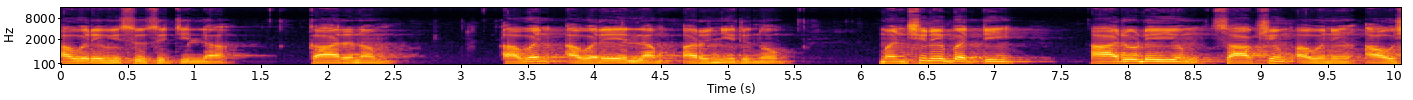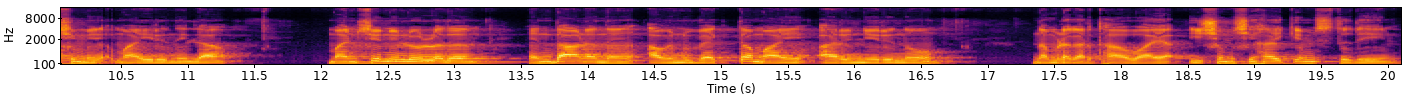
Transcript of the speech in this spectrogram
അവരെ വിശ്വസിച്ചില്ല. കാരണം അവൻ അവരെയെല്ലാം അറിഞ്ഞിരുന്നു. മനുഷ്യനെപ്പറ്റി ആരുടെയും സാക്ഷ്യം അവന് ആവശ്യമായിരുന്നില്ല. മനുഷ്യനിലുള്ളത് എന്താണെന്ന് അവൻ വ്യക്തമായി അറിഞ്ഞിരുന്നു. നമ്മുടെ കർത്താവായ ഈശംഷിഹായ്ക്കും സ്തുതി.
